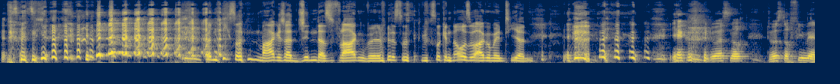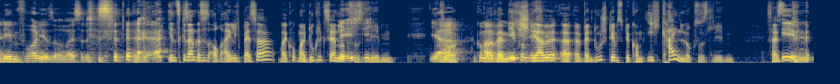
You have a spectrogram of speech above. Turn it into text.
Wenn nicht so ein magischer Djinn das fragen würde, würdest du so genauso argumentieren. ja, guck mal, du hast noch, du hast noch viel mehr Leben vor dir, so, weißt du? Das, Insgesamt ist es auch eigentlich besser, weil guck mal, du kriegst ja ein Nee, ich- Luxusleben. Ja, so, guck mal, aber wenn ich sterbe, äh, äh, wenn du stirbst, bekomme ich kein Luxusleben. Das heißt, Eben.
